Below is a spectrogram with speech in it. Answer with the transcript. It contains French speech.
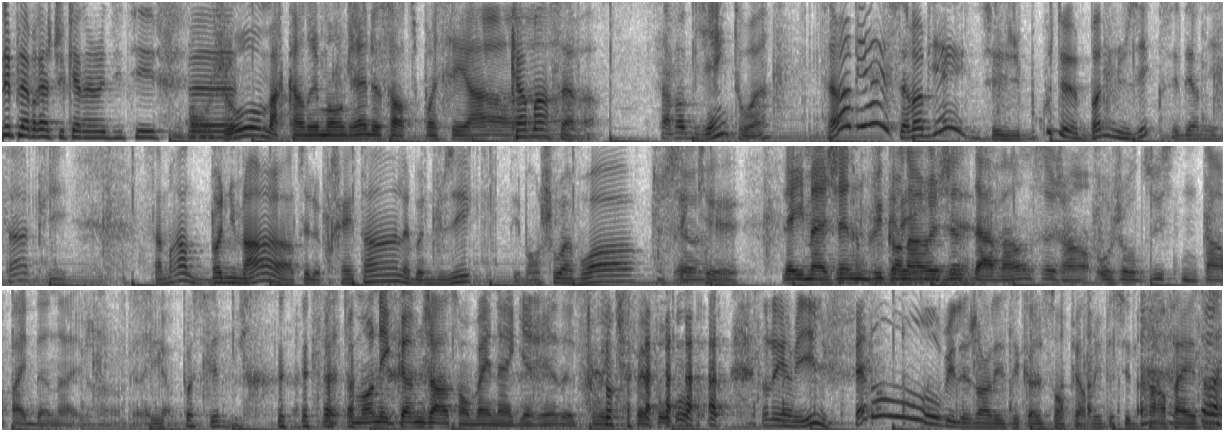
Philippe Labrèche du Canal Auditif. Euh, Bonjour, Marc-André Mongrain de sortu.ca. comment ça va? Ça va bien, toi? Ça va bien, ça va bien. J'ai beaucoup de bonne musique ces derniers temps, puis ça me rend de bonne humeur. Tu sais, le printemps, la bonne musique, des bons shows à voir. Tout ça. que Là, imagine, vu qu'on enregistre euh, d'avance, genre aujourd'hui, c'est une tempête de neige. genre, c'est comme- possible. Là, tout le monde est comme genre, sont bien agrès de trouver qu'il fait beau. On est comme, il fait beau! Puis les gens, les écoles sont fermées parce qu'il y a une tempête un,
